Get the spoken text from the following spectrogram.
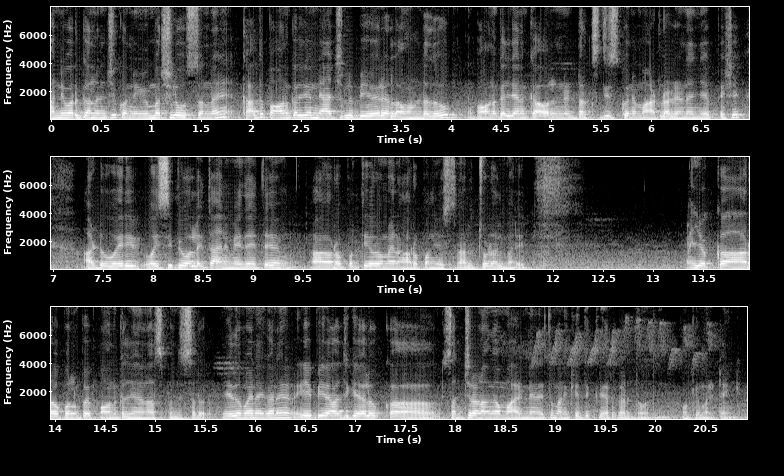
అన్ని వర్గాల నుంచి కొన్ని విమర్శలు వస్తున్నాయి. కాదు పవన్ కళ్యాణ్ న్యాచురల్ బిహేవియర్ ఎలా ఉండదు. పవన్ కళ్యాణ్ కావాలని డ్రగ్స్ తీసుకుని మాట్లాడండి అని చెప్పేసి అటు వైరి వైసీపీ వాళ్ళు అయితే ఆయన మీద అయితే ఆరోపణ తీవ్రమైన ఆరోపణలు చేస్తున్నారు. చూడాలి మరి. ఈ యొక్క ఆరోపణలపై పవన్ కళ్యాణ్ ఎలా స్పందిస్తారు? ఏదేమైనా కానీ ఏపీ రాజకీయాలు ఒక సంచలనంగా మారినదైతే మనకైతే క్లియర్గా అర్థమవుతుంది. ఓకే మరి థ్యాంక్ యూ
